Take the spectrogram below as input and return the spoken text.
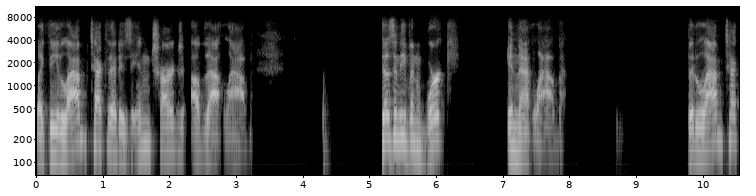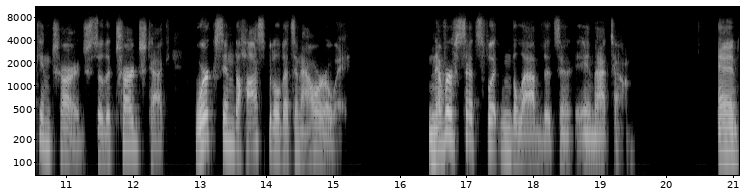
like the lab tech that is in charge of that lab doesn't even work in that lab. The lab tech in charge, so the charge tech, works in the hospital that's an hour away, never sets foot in the lab that's in, in that town. And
